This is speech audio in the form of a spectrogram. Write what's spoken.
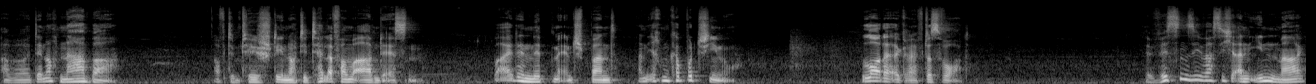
aber dennoch nahbar. Auf dem Tisch stehen noch die Teller vom Abendessen. Beide nippen entspannt an ihrem Cappuccino. Lauder ergreift das Wort. Wissen Sie, was ich an Ihnen mag?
